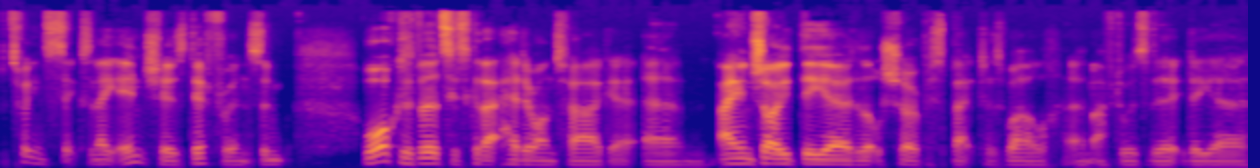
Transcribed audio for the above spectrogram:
between six and eight inches difference. And Walker's ability to get that header on target. Um, I enjoyed the, uh, the little show of respect as well. Um, afterwards, the the uh,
